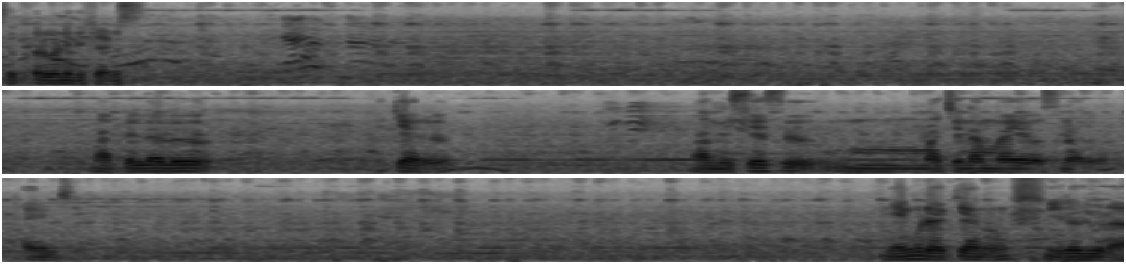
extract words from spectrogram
సూపర్ ఉండేది ఫ్రెండ్స్ మా పిల్లలు ఎక్కారు. మా మిస్సెస్ మా చిన్నమ్మాయి వస్తున్నారు ఆయన నుంచి నేను కూడా ఎక్కాను ఈరోజు కూడా.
